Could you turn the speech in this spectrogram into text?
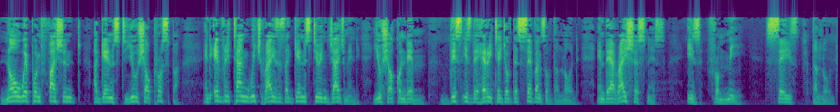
No weapon fashioned against you shall prosper, and every tongue which rises against you in judgment you shall condemn. This is the heritage of the servants of the Lord, and their righteousness is from me, says the Lord.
